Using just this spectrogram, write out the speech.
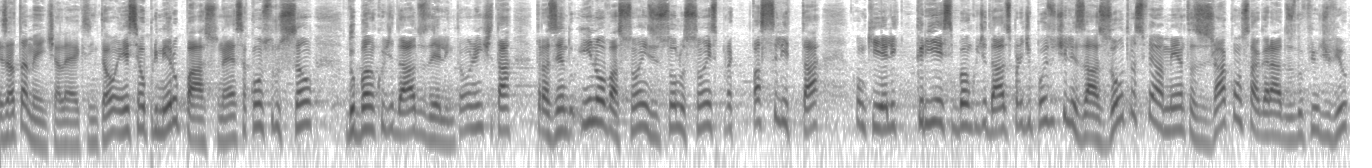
Exatamente, Alex. Então, esse é o primeiro passo, né? essa construção do banco de dados dele. Então, a gente está trazendo inovações e soluções para facilitar com que ele crie esse banco de dados para depois utilizar as outras ferramentas já consagradas do FieldView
